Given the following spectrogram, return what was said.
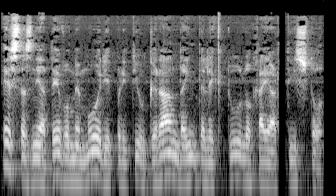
Estas nia devo memori pri tiu granda intellectulo cae artisto,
